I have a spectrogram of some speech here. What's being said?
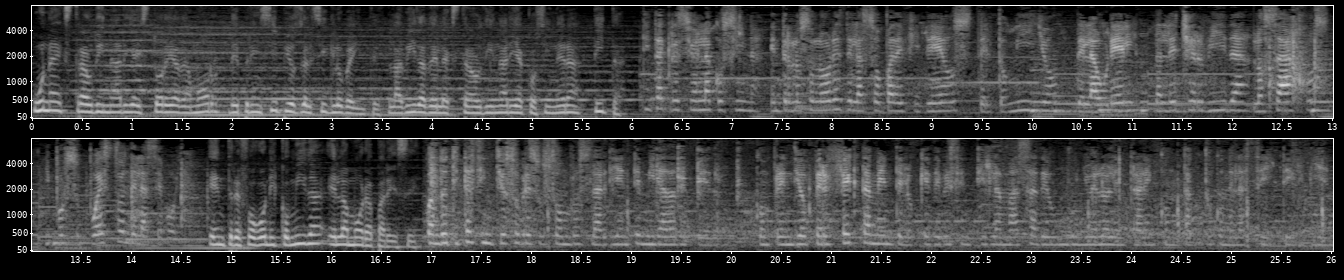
una extraordinaria historia de amor de principios del siglo XX, la vida de la extraordinaria cocinera Tita. Tita creció en la cocina, entre los olores de la sopa de fideos, del tomillo, del laurel, la leche hervida, los ajos y por supuesto el de la cebolla. Entre fogón y comida el amor aparece. Cuando Tita sintió sobre sus hombros la ardiente mirada de Pedro, comprendió perfectamente lo que debe sentir la masa de un buñuelo al entrar en contacto con el aceite hirviendo.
